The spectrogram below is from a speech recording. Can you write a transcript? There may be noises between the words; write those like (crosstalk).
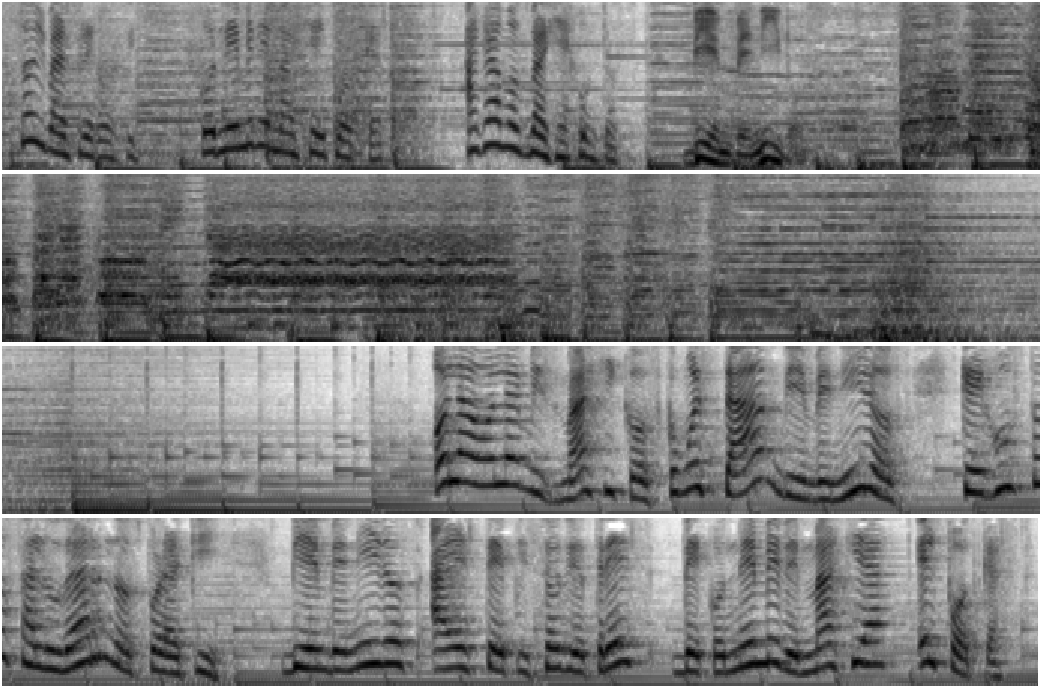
Soy Val Fregosi. Con M de Magia el podcast. Hagamos magia juntos. Bienvenidos. Hola, hola mis mágicos, ¿cómo están? Bienvenidos. Qué gusto saludarnos por aquí. Bienvenidos a este episodio 3 de Con M de Magia, el podcast.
